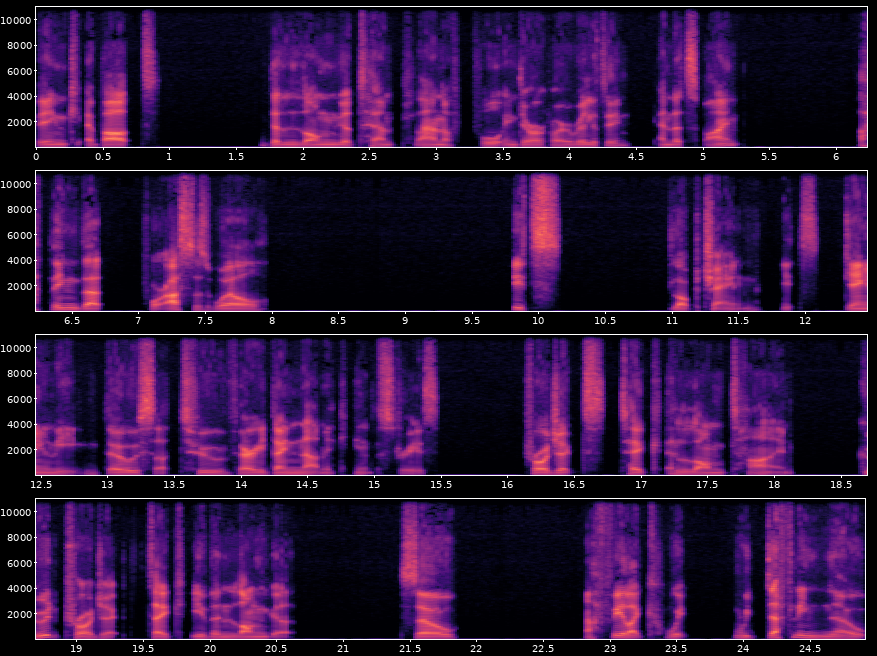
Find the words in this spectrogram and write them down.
think about the longer term plan of full interoperability, and that's fine. I think that for us as well, it's blockchain, it's gaming. Those are two very dynamic industries. Projects take a long time. Good projects take even longer. So I feel like we we definitely know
